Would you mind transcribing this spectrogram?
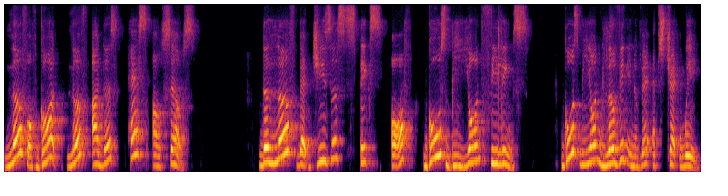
Love of God, love others as ourselves. The love that Jesus speaks of goes beyond feelings, goes beyond loving in a very abstract way.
